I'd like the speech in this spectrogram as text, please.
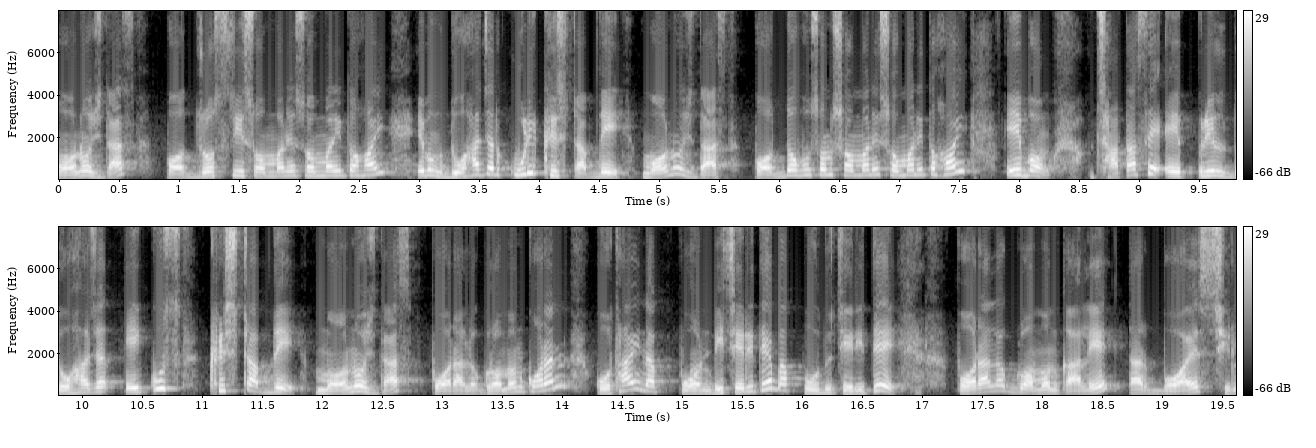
মনোজ দাস পদ্মশ্রী সম্মানে সম্মানিত হয় এবং দু হাজার কুড়ি খ্রিস্টাব্দে মনোজ দাস পদ্মভূষণ সম্মানে সম্মানিত হয় এবং সাতাশে এপ্রিল দু হাজার একুশ খ্রিস্টাব্দে মনোজ দাস পরালোক গমন করেন। কোথায়? না পন্ডিচেরিতে বা পুদুচেরিতে। পরালোক গমনকালে তার বয়স ছিল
